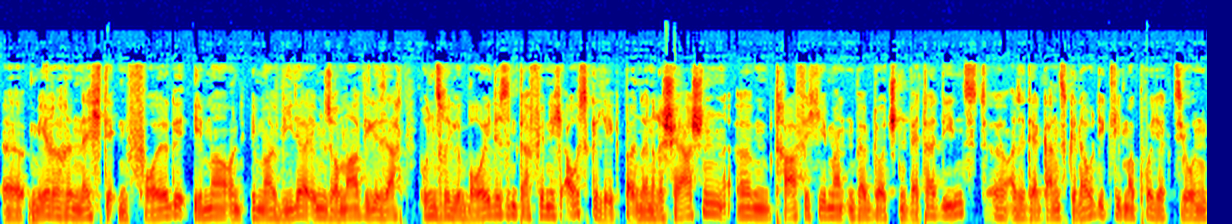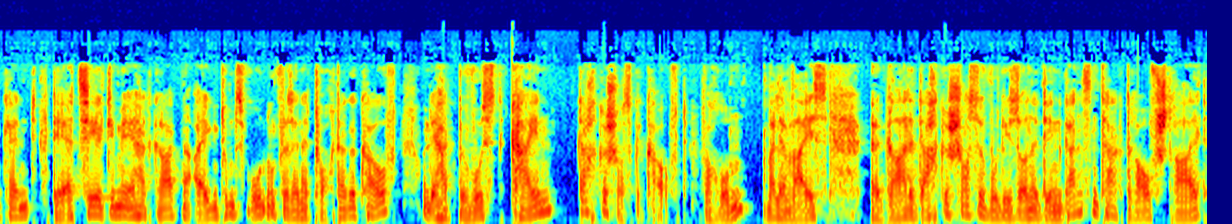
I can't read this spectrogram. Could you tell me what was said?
äh, mehrere Nächte in Folge, immer und immer wieder im Sommer. Wie gesagt, unsere Gebäude sind dafür nicht ausgelegt. Bei unseren Recherchen ähm, traf ich jemanden beim Deutschen Wetterdienst, äh, also der ganz genau die Klimaprojektionen kennt. Der erzählte mir, er hat gerade eine Eigentumswohnung für seine Tochter gekauft und er hat bewusst kein Dachgeschoss gekauft. Warum? Weil er weiß, äh, gerade Dachgeschosse, wo die Sonne den ganzen Tag drauf strahlt,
